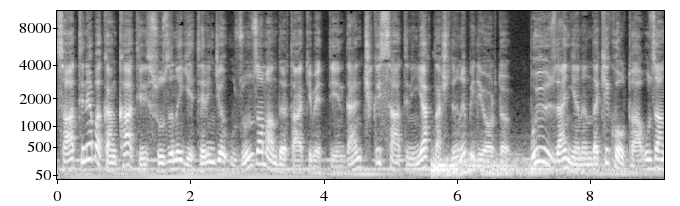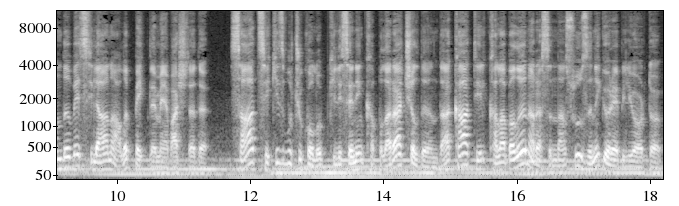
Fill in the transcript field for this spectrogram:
Saatine bakan katil Susan'ı yeterince uzun zamandır takip ettiğinden çıkış saatinin yaklaştığını biliyordu. Bu yüzden yanındaki koltuğa uzandı ve silahını alıp beklemeye başladı. Saat 8.30 olup kilisenin kapıları açıldığında katil kalabalığın arasından Susan'ı görebiliyordu.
